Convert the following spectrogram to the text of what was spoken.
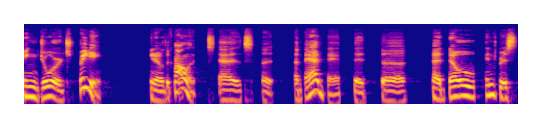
king george treating you know the colonists as a, a madman that uh, had no interest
